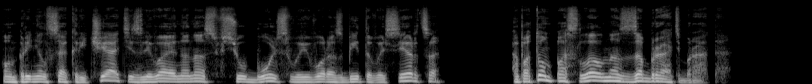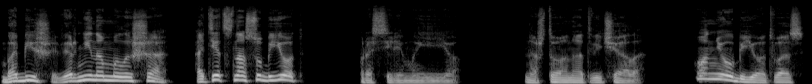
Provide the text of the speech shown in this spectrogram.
Он принялся кричать, изливая на нас всю боль своего разбитого сердца, а потом послал нас забрать брата. «Бабиша, верни нам малыша, отец нас убьет», — просили мы ее. На что она отвечала, «Он не убьет вас,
